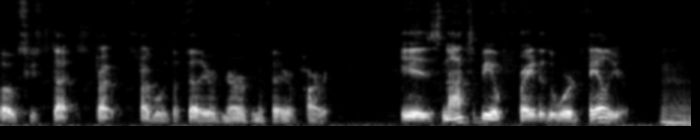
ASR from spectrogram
folks who stru- struggle with a failure of nerve and a failure of heart is not to be afraid of the word failure. Mm-hmm.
